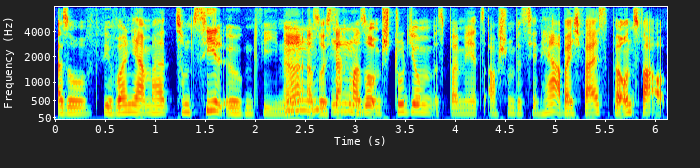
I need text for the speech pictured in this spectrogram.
also wir wollen ja immer zum Ziel irgendwie, ne? Mhm, also ich sag mal mhm. so, im Studium ist bei mir jetzt auch schon ein bisschen her, aber ich weiß, bei uns war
